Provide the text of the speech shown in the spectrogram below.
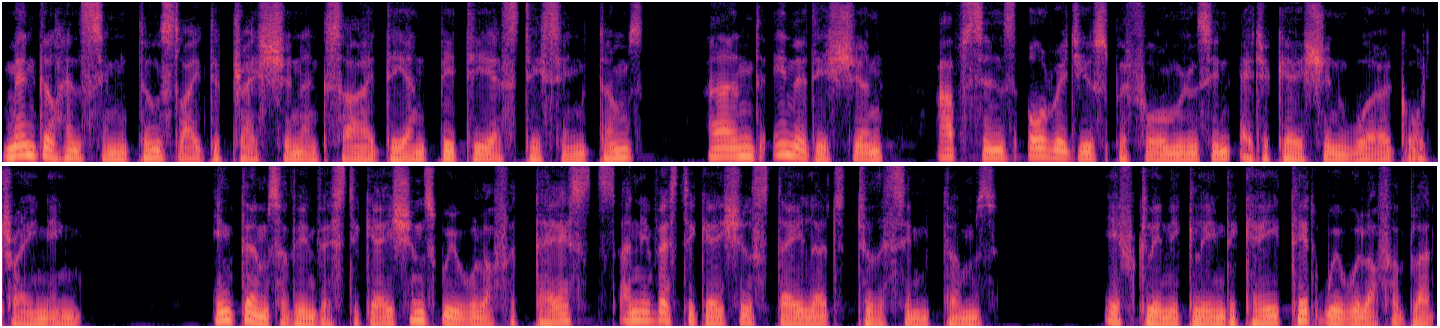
mental health symptoms like depression, anxiety, and PTSD symptoms, and in addition, absence or reduced performance in education, work, or training. In terms of investigations, we will offer tests and investigations tailored to the symptoms. If clinically indicated, we will offer blood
